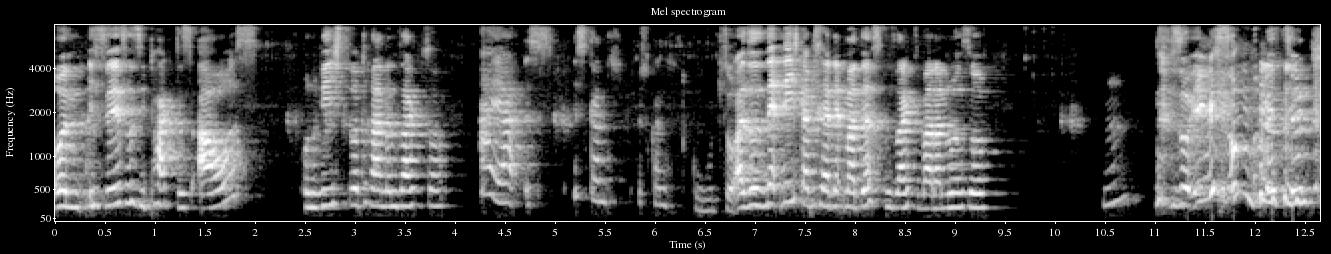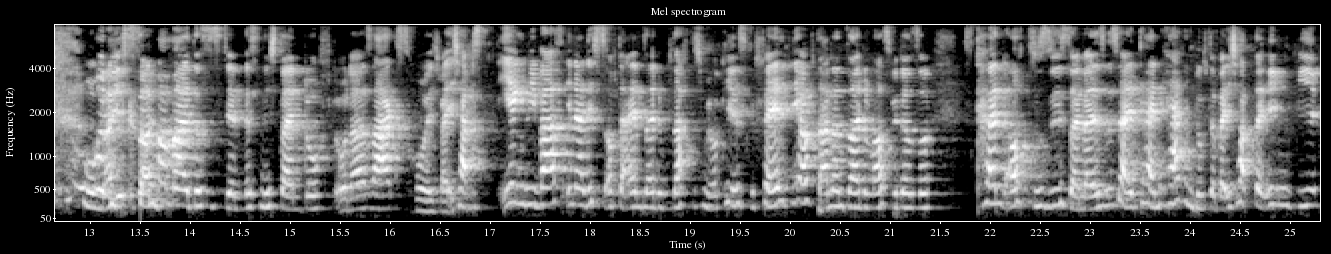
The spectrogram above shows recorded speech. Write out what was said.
Und ich sehe so, sie packt es aus und riecht so dran und sagt so, ah ja, ist, ist, ganz, ist ganz gut. So, also ne- nee, ich glaube, sie hat nicht mal das gesagt, sie war dann nur so, hm? so irgendwie so ein bisschen. oh und ich so, Gott. Mama, das ist, dir, ist nicht dein Duft, oder? Sag's ruhig. Weil ich hab's, irgendwie war es innerlich so auf der einen Seite, dachte ich mir, okay, es gefällt dir, auf der anderen Seite war es wieder so, es könnte auch zu süß sein, weil es ist halt kein Herrenduft, aber ich habe da irgendwie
